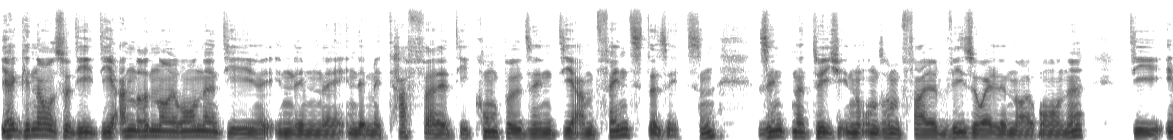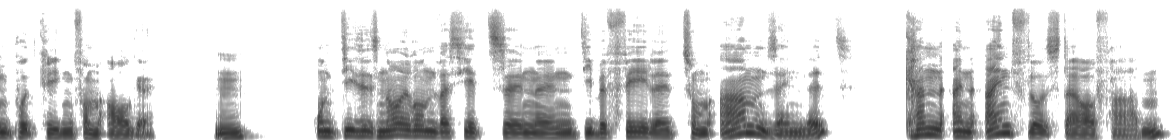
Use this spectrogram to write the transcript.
Ja, genau, so die, die anderen Neurone, die in, dem, in der Metapher die Kumpel sind, die am Fenster sitzen, sind natürlich in unserem Fall visuelle Neurone, die Input kriegen vom Auge. Mhm. Und dieses Neuron, was jetzt äh, die Befehle zum Arm sendet, kann einen Einfluss darauf haben,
